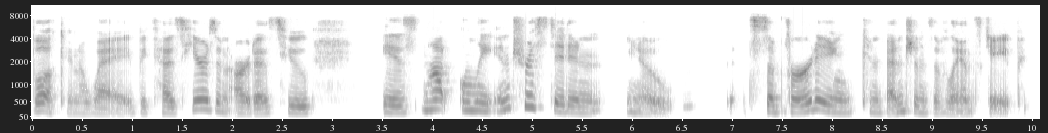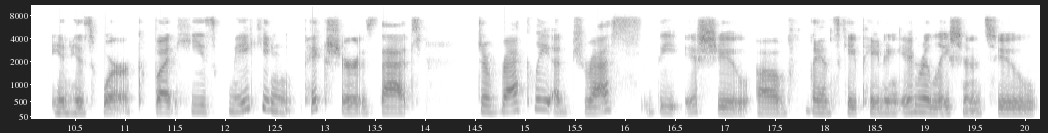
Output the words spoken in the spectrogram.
book in a way, because here's an artist who is not only interested in, you know, subverting conventions of landscape in his work, but he's making pictures that directly address the issue of landscape painting in relation to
